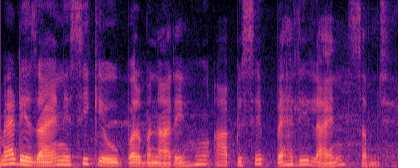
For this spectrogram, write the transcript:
मैं डिज़ाइन इसी के ऊपर बना रही हूँ, आप इसे पहली लाइन समझें।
